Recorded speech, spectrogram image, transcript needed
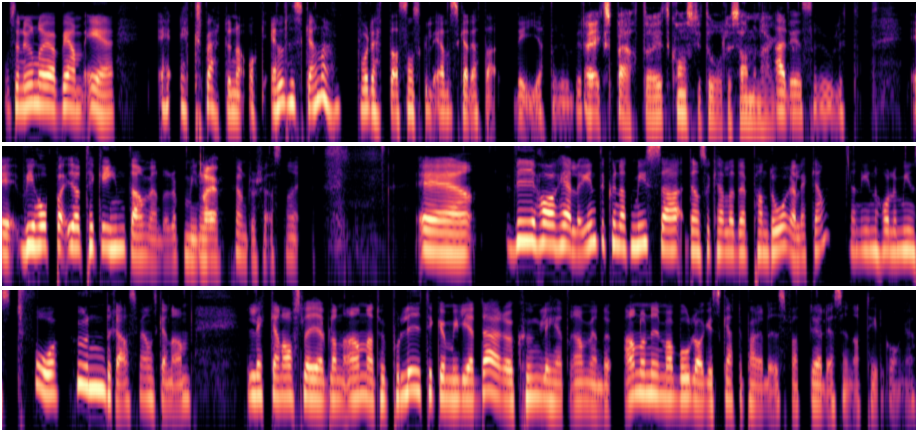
Och sen undrar jag, vem är experterna och älskarna på detta som skulle älska detta. Det är jätteroligt. Experter är ett konstigt ord i sammanhanget. Ja, det är så roligt. Eh, vi hoppar, jag tänker inte använda det på min 50-årsfest. Eh, vi har heller inte kunnat missa den så kallade Pandora-läckan. Den innehåller minst 200 svenska namn. Läckan avslöjar bland annat hur politiker, miljardärer och kungligheter använder anonyma bolag i skatteparadis för att dölja sina tillgångar.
